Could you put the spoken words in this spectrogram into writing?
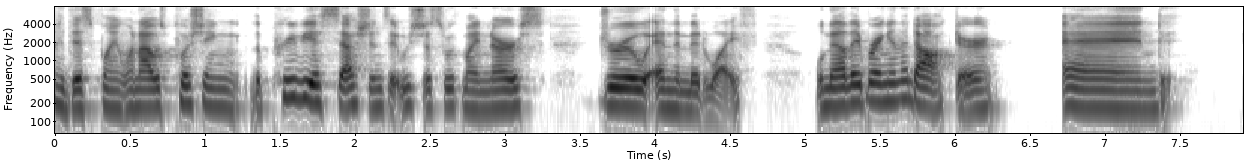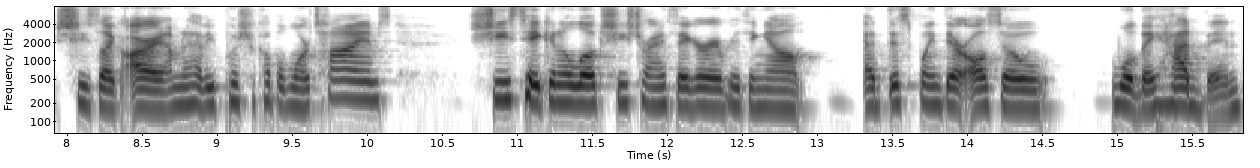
at this point. When I was pushing the previous sessions, it was just with my nurse, Drew, and the midwife. Well, now they bring in the doctor, and she's like, All right, I'm gonna have you push a couple more times she's taking a look, she's trying to figure everything out. At this point, they're also, well, they had been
